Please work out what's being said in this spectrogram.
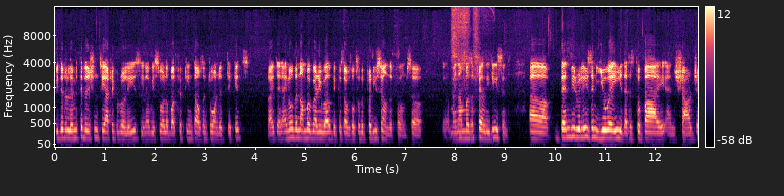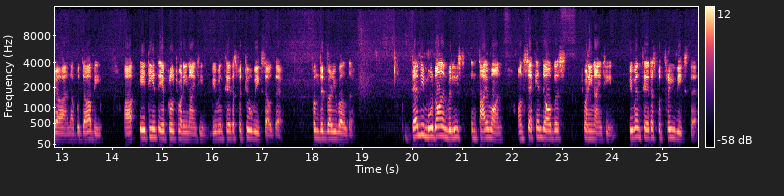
We did a limited edition theatrical release. You know, we sold about 15,200 tickets, right? And I know the number very well because I was also the producer on the film. So uh, my numbers are fairly decent. Uh, then we released in UAE, that is Dubai and Sharjah and Abu Dhabi, uh, 18th April 2019. We in theaters for two weeks out there. Film did very well there. Then we moved on and released in Taiwan on 2nd August 2019. We in theaters for three weeks there.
